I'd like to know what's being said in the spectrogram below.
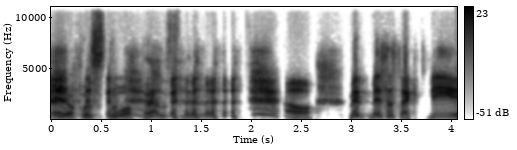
Jag får ståpäls nu. ja, men, men som sagt, vi,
